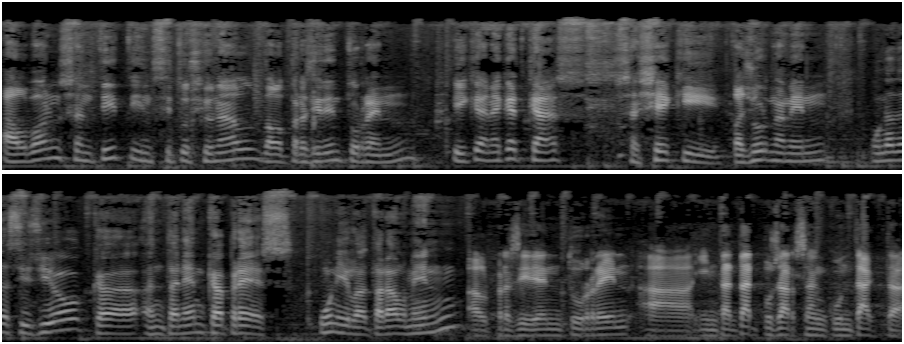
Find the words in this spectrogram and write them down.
al bon sentit institucional del president Torrent i que en aquest cas s'aixequi l'ajornament. Una decisió que entenem que ha pres unilateralment. El president Torrent ha intentat posar-se en contacte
